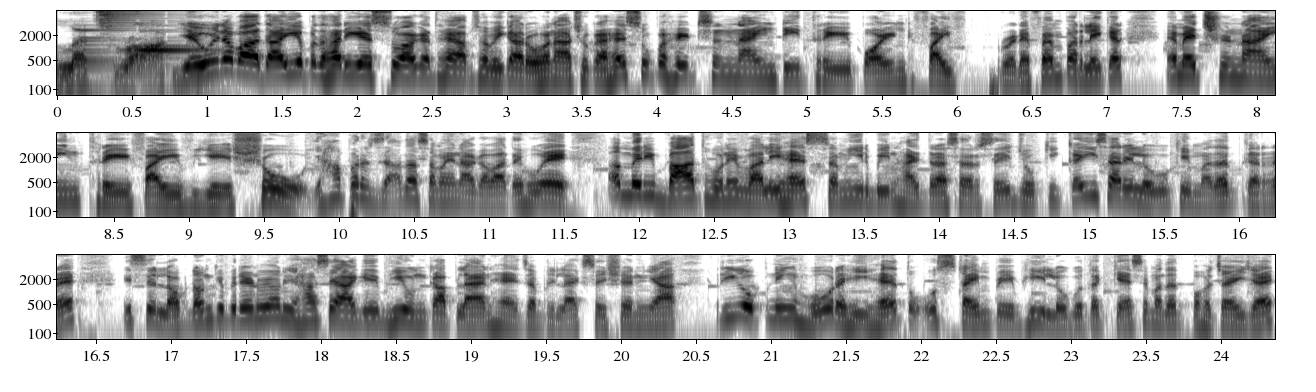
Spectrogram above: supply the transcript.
Let's rock. ये हुई ना बात, आइए पधारिए, स्वागत है आप सभी का रोहन आ चुका है सुपर हिट्स 93.5 रेड एफ़ पर लेकर M H nine three five ये शो यहाँ पर ज़्यादा समय ना गवाते हुए अब मेरी बात होने वाली है समीर बिन हैदरा सर से, जो कि कई सारे लोगों की मदद कर रहे हैं इस लॉकडाउन के पीरियड में और यहाँ से आगे भी उनका प्लान है, जब रिलैक्सेशन या रीओपनिंग हो रही है तो उस टाइम पे भी लोगों तक कैसे मदद पहुंचाई जाए,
